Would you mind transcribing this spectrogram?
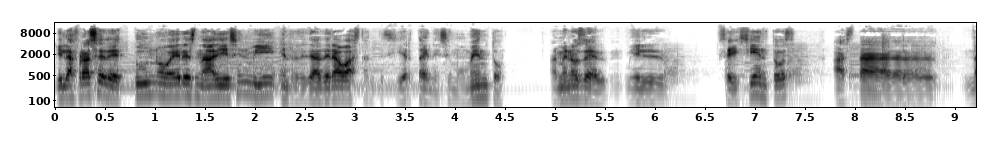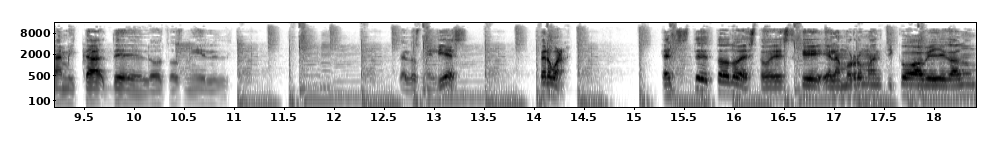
Y la frase de tú no eres nadie sin mí en realidad era bastante cierta en ese momento, al menos del 1600 hasta la mitad de los 2000 del 2010. Pero bueno, el chiste de todo esto es que el amor romántico había llegado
